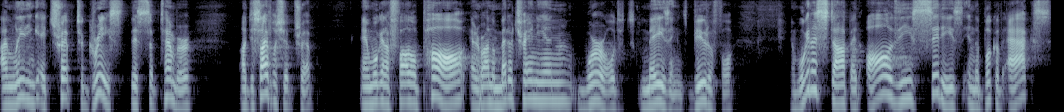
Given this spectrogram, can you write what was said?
I'm leading a trip to Greece this September, a discipleship trip, and we're going to follow Paul and around the Mediterranean world. It's amazing. It's beautiful, and we're going to stop at all of these cities in the Book of Acts,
